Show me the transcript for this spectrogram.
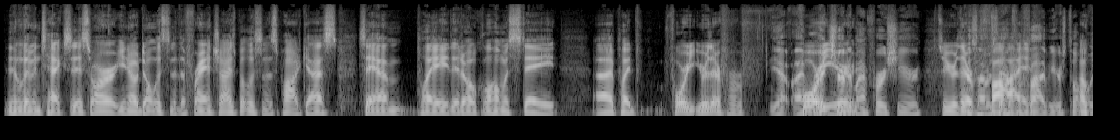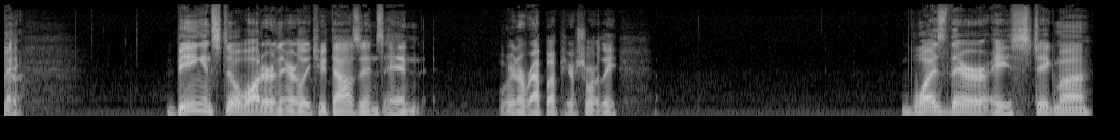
that live in Texas or you know don't listen to the franchise but listen to this podcast, Sam played at Oklahoma State. Uh, played four. You were there for yeah, I redshirted my first year. So you were there for I was there five. for five years total. Okay. Yeah. being in Stillwater in the early 2000s, and we're going to wrap up here shortly. Was there a stigma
